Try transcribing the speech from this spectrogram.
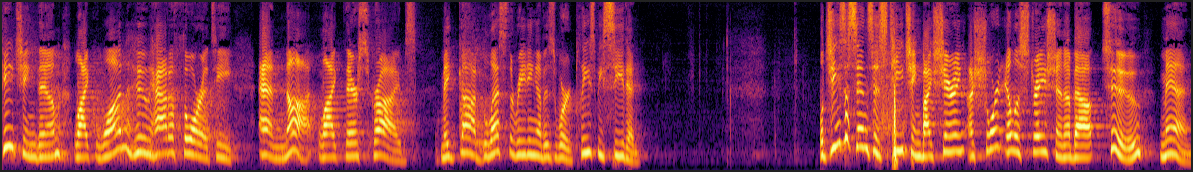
teaching them like one who had authority and not like their scribes. May God bless the reading of his word. Please be seated. Well, Jesus ends his teaching by sharing a short illustration about two men.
